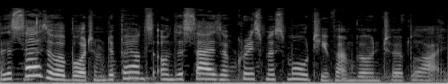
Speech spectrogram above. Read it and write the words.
The size of a bottom depends on the size of Christmas motif I'm going to apply.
